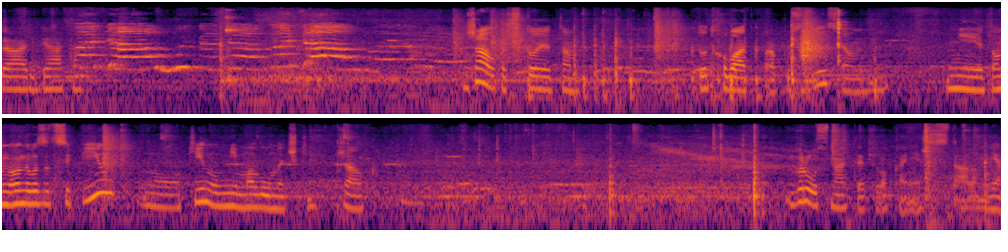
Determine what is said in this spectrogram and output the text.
Да, ребята. Жалко, что это тот хват пропустился. Он, нет, он, он его зацепил, но кинул мимо луночки. Жалко. Грустно от этого, конечно, стало мне.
